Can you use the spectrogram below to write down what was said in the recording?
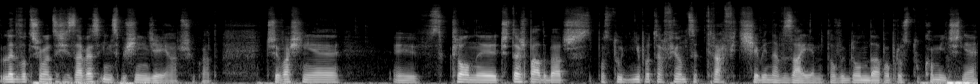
ledwo trzymający się zawias i nic mu się nie dzieje na przykład. Czy właśnie y, klony, czy też Bad Batch po prostu nie potrafiące trafić siebie nawzajem. To wygląda po prostu komicznie,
